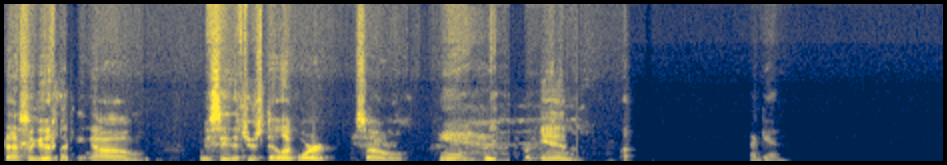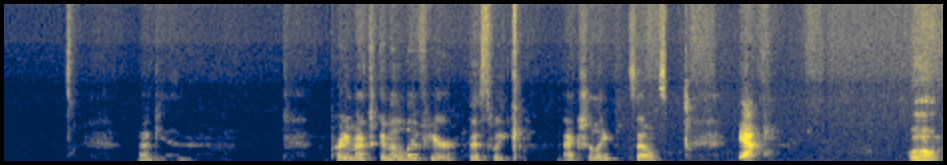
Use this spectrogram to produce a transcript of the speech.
That's a good thing. Um, we see that you're still at work. So, Yeah. again, Again. Again. Pretty much to live here this week, actually. So, yeah. well,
